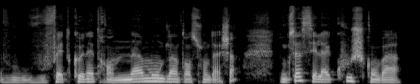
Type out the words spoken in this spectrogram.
vous, vous faites connaître en amont de l'intention d'achat. Donc ça, c'est la couche qu'on va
